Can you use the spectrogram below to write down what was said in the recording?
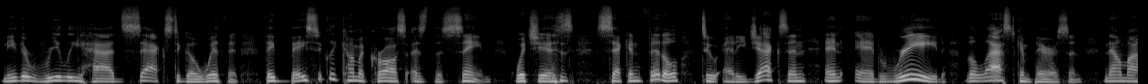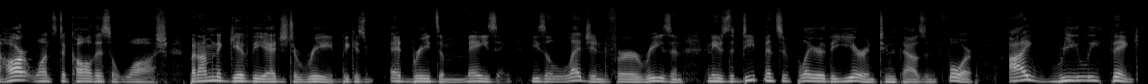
neither really had sacks to go with it. They basically come across as the same, which is second fiddle to Eddie Jackson and Ed Reed, the last comparison. Now, my heart wants to call this a wash, but I'm going to give the edge to Reed because Ed Reed's amazing. He's a legend for a reason, and he was the Defensive Player of the Year in 2004. I really think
